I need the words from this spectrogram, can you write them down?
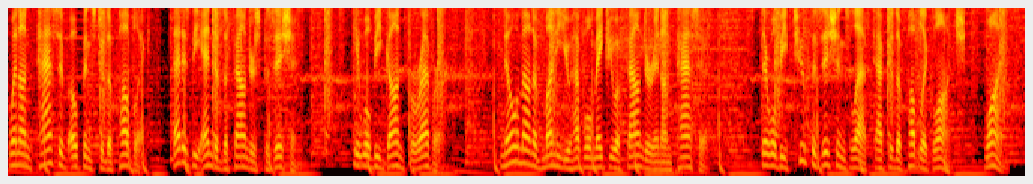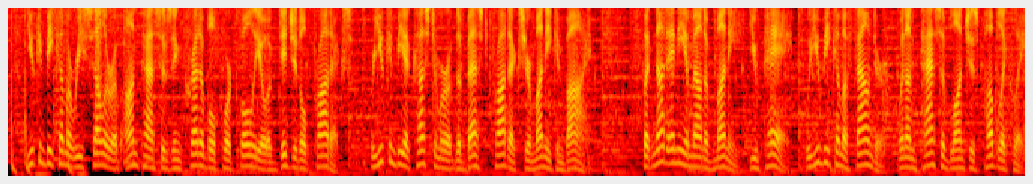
When OnPassive opens to the public, that is the end of the founder's position. It will be gone forever. No amount of money you have will make you a founder in OnPassive. There will be two positions left after the public launch. 1. You can become a reseller of OnPassive's incredible portfolio of digital products, or you can be a customer of the best products your money can buy. But not any amount of money you pay will you become a founder when OnPassive launches publicly.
